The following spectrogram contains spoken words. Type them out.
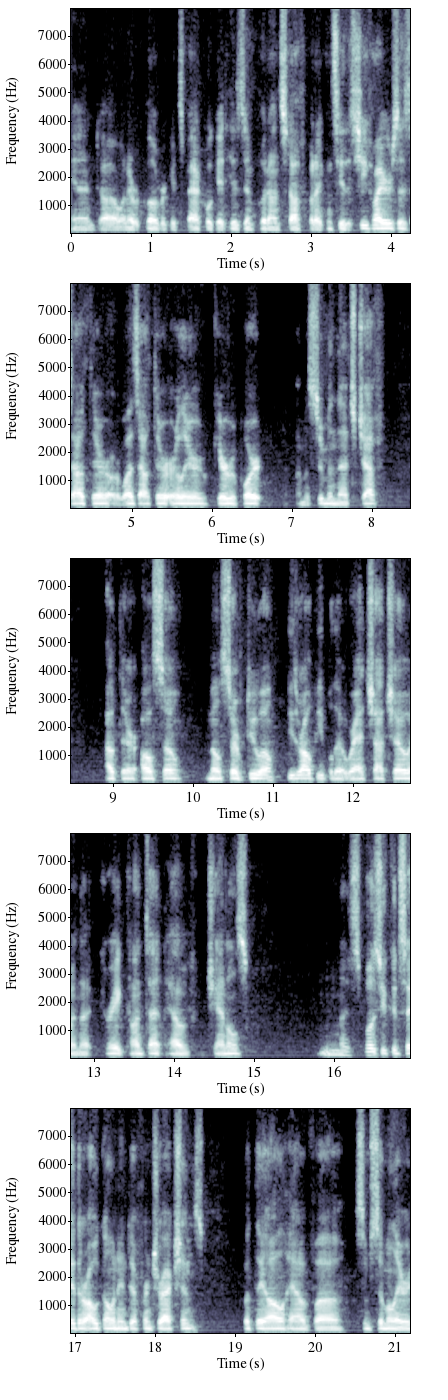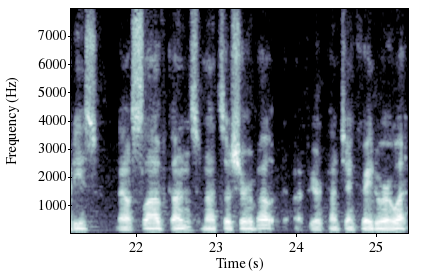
And uh, whenever Clover gets back, we'll get his input on stuff. But I can see that Chief Hires is out there or was out there earlier. Gear Report, I'm assuming that's Jeff out there also. Milsurp Duo. These are all people that were at SHOT Show and that create content, have channels. Mm, I suppose you could say they're all going in different directions, but they all have uh, some similarities. Now, Slav Guns, I'm not so sure about if you're a content creator or what.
